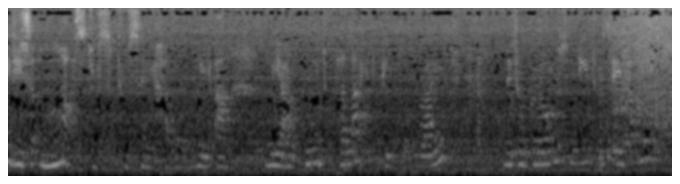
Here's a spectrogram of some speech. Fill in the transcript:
it is a must to say hello. We are, we are good, polite people, right? Little girls need to say hello.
